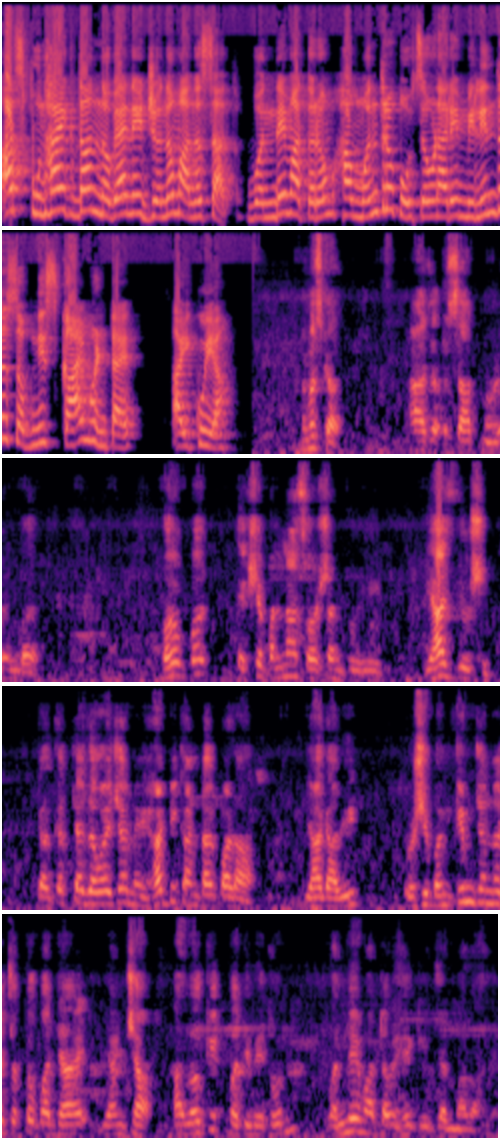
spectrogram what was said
आज पुन्हा एकदा नव्याने जनमानसात वंदे मातरम हा मंत्र पोहोचवणारे मिलिंद सबनीस काय म्हणतायत? ऐकूया. नमस्कार. आज सात नोव्हेंबर. बरोबर एकशे पन्नास वर्षांपूर्वी याच दिवशी कलकत्त्याजवळच्या जवळच्या नेहाटी कांटारपाडा या गावी ऋषी बंकिमचंद्र चट्टोपाध्याय यांच्या अलौकिक प्रतिभेतून वंदे मातम हे गीत जन्माला आले.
